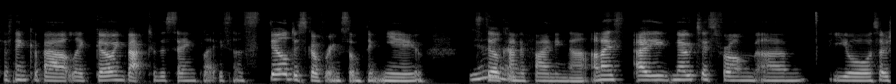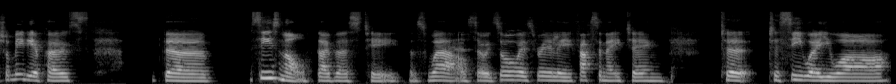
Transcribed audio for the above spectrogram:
to think about like going back to the same place and still discovering something new, still kind of finding that. And I I noticed from um, your social media posts the seasonal diversity as well. So it's always really fascinating to to see where you are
